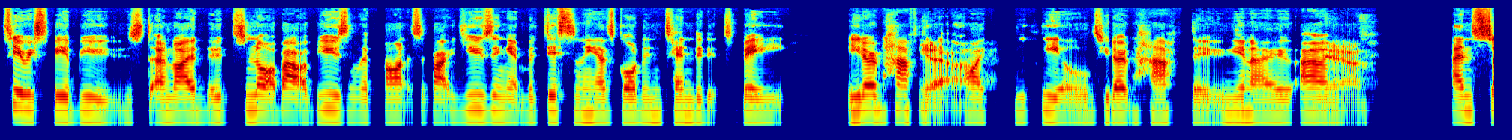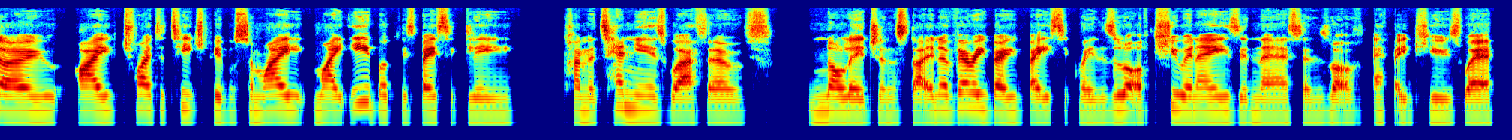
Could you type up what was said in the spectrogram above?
seriously be abused. And I, it's not about abusing the plant, it's about using it medicinally as God intended it to be. You don't have to yeah. be healed. You don't have to, you know. Um, yeah. And so I try to teach people. So my my ebook is basically kind of 10 years worth of knowledge and stuff in a very, very basic way. There's a lot of Q and A's in there. So there's a lot of FAQs where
